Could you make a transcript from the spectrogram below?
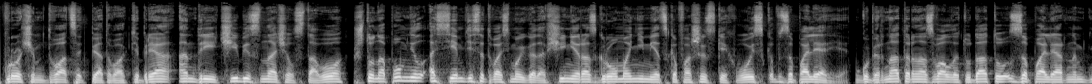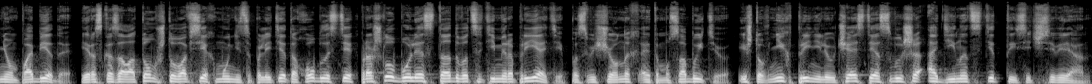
Впрочем, 25 октября Андрей Чибис начал с того, что напомнил о 78-й годовщине разгрома немецко-фашистских войск в Заполярье. Губернатор назвал эту дату «Заполярным днем Победы» и рассказал о том, что во всех муниципалитетах области прошло более 120 мероприятий, посвященных этому событию, и что в них приняли участие свыше 11 тысяч северян.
